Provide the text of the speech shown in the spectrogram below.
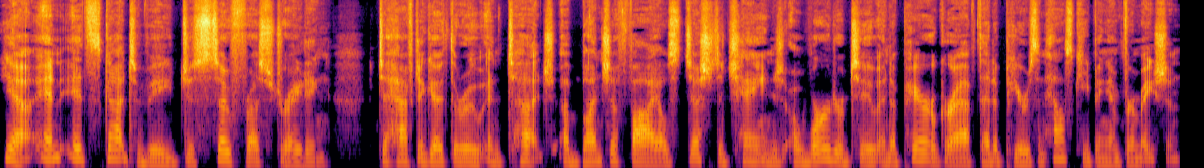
Yeah. And it's got to be just so frustrating to have to go through and touch a bunch of files just to change a word or two in a paragraph that appears in housekeeping information.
